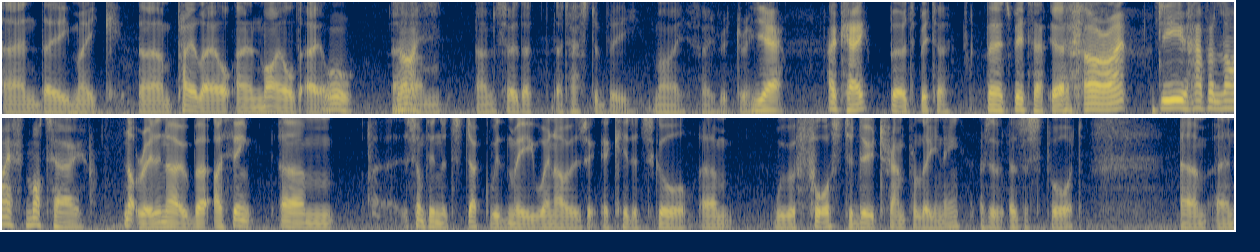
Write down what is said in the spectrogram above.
and they make um, pale ale and mild ale. Oh, nice. Um, so that that has to be my favourite drink. yeah. Okay. Bird's bitter. Bird's bitter. Yeah. All right. Do you have a life motto? Not really, no. But I think um, something that stuck with me when I was a, a kid at school. Um, we were forced to do trampolining as a as a sport, um, and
